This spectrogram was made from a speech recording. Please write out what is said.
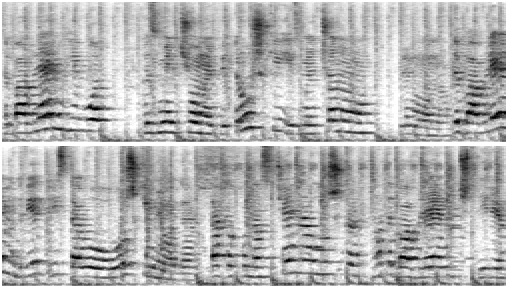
Добавляем его к измельченной петрушке и измельченному лимону. Добавляем 2-3 столовые ложки меда. Так как у нас чайная ложка, мы добавляем 4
